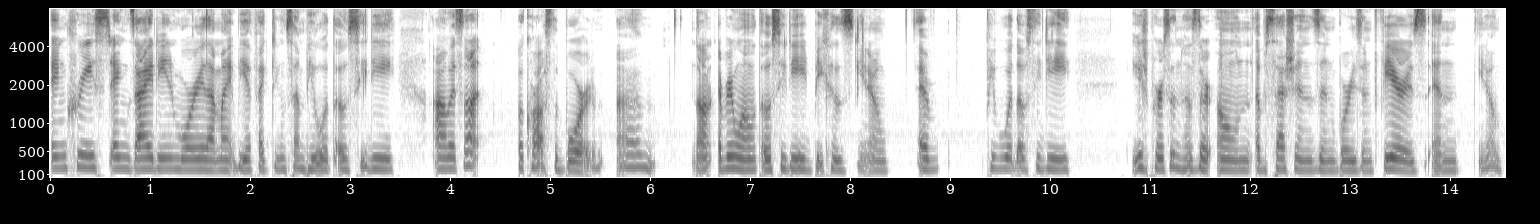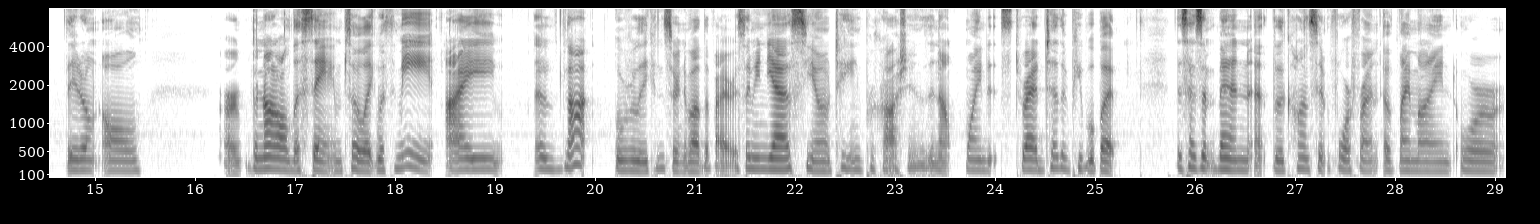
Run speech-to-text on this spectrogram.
increased anxiety and worry that might be affecting some people with OCD, um, it's not across the board. Um, not everyone with OCD because, you know, every, people with OCD, each person has their own obsessions and worries and fears, and you know they don't all are they're not all the same. So like with me, I am not overly concerned about the virus. I mean, yes, you know, taking precautions and not wanting to spread to other people, but this hasn't been at the constant forefront of my mind, or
